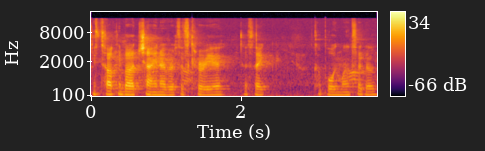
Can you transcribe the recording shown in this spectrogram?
He's talking about China versus Korea. just like a couple of months ago.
